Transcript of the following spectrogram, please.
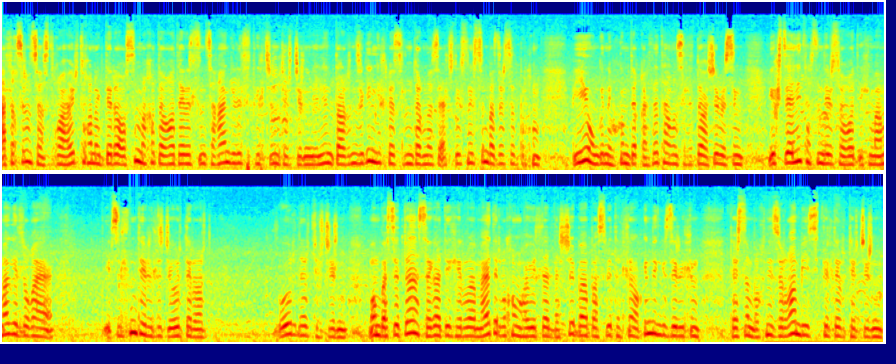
алгасрын сонсдгоо хоёр дахь хоног дээр усан махад байгаа дээрэлсэн цагаан гэрэл сэтгэлчин төрж ирнэ. Энэ нь дорн зөгийн хэл бясалан торноос альч төгснөсөн базар сад бурхан биеийн өнгө нөхөмдөд гатаа таван сэлтэй очир байсан. Их зайны тавсан дээр суугаад их мамаг илууга эвсэлтэн тэрлэж өөр дээр орж өөр нөр төрж ирнэ. Мөн басита сагадыг хэрвээ майдар бухан хоёулаа лаши ба бас би тавлан охин тэнгэр зэрэглэн тарьсан бурхны 6 бие сэтгэл дээр төрж ирнэ.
